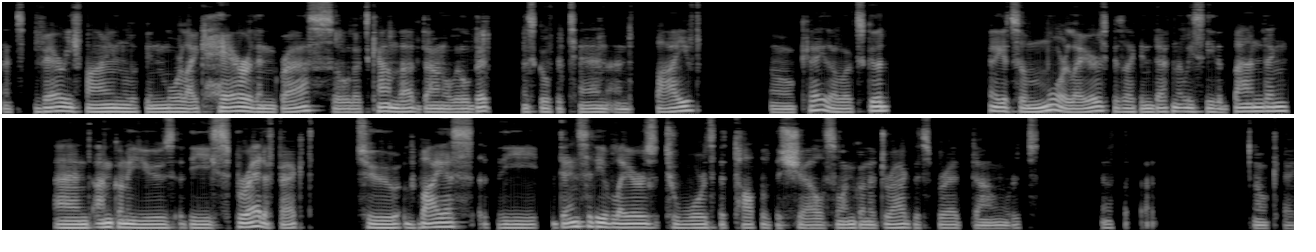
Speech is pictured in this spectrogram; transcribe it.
That's very fine, looking more like hair than grass. So let's calm that down a little bit. Let's go for 10 and 5. Okay, that looks good. Going to get some more layers because I can definitely see the banding. And I'm going to use the spread effect to bias the density of layers towards the top of the shell. So I'm going to drag the spread downwards. Okay.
